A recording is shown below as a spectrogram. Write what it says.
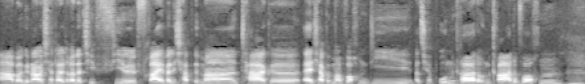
aber genau, ich hatte halt relativ viel frei, weil ich habe immer Tage, äh, ich habe immer Wochen, die, also ich habe ungerade und gerade Wochen.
